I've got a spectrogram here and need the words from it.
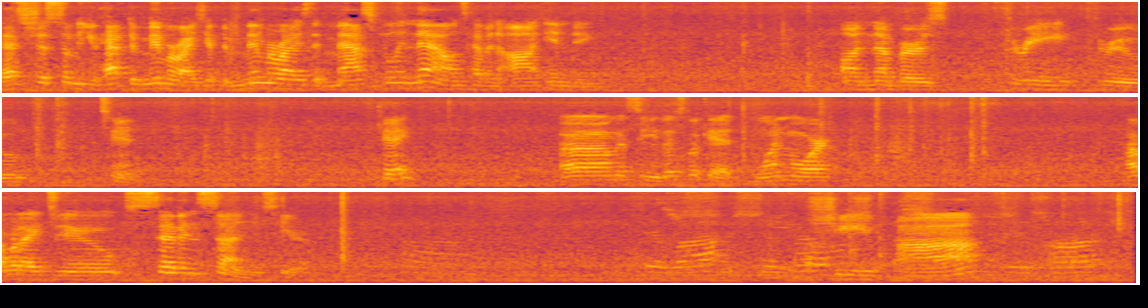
That's just something you have to memorize. You have to memorize that masculine nouns have an ah ending on numbers 3 through 10. Okay? Um, let's see, let's look at one more. How would I do seven sons here? Shiva.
